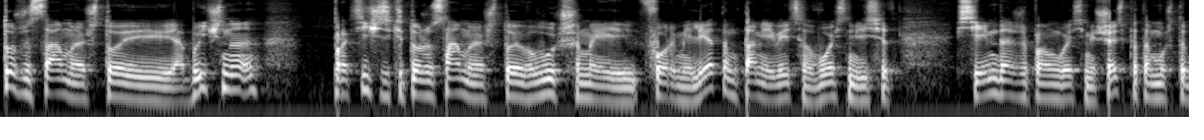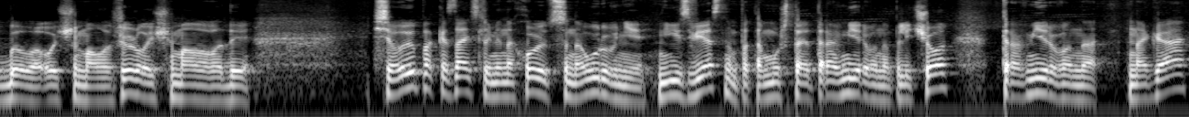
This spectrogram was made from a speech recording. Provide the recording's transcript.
то же самое, что и обычно, практически то же самое, что и в лучшей моей форме летом. Там я весил 87 даже, по-моему, 86, потому что было очень мало жира, очень мало воды. Силовые показатели находятся на уровне неизвестном, потому что травмировано плечо, травмирована нога,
